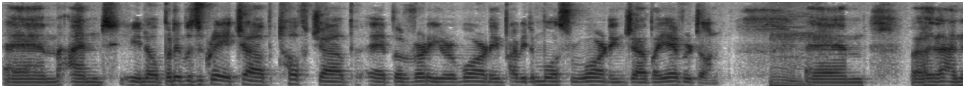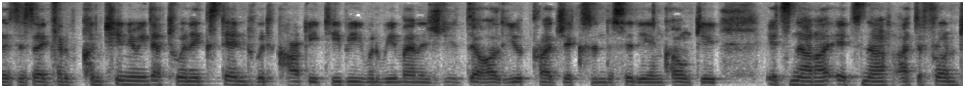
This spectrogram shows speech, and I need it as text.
um, and you know, but it was a great job, tough job, uh, but very rewarding. Probably the most rewarding job I ever done. Mm. Um, and as I said, kind of continuing that to an extent with Cork ETB when we managed the, all the youth projects in the city and county. It's not a, it's not at the front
